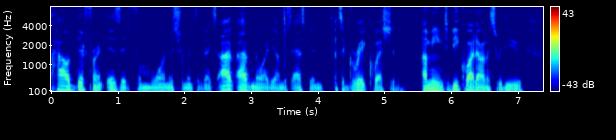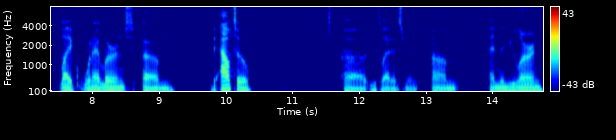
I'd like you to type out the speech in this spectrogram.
how different is it from one instrument to the next? I, I have no idea. I'm just asking. That's a great question. I mean, to be quite honest with you, like when I learned um, the alto, uh, E flat instrument, um, and then you learn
